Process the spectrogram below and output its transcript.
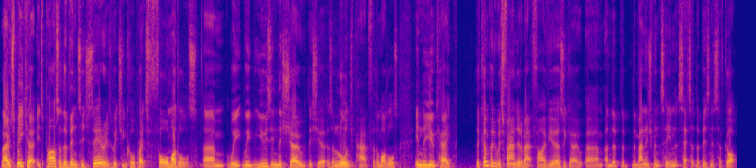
loudspeaker. It's part of the Vintage series, which incorporates four models. Um, we, we're using this show this year as a launch pad for the models in the UK. The company was founded about five years ago, um, and the, the, the management team that set up the business have got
